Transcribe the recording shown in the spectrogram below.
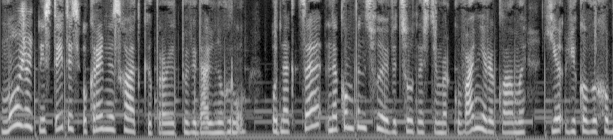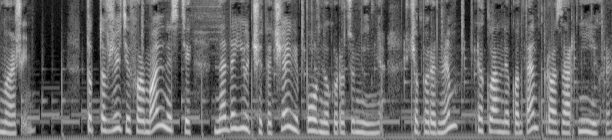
можуть міститись окремі згадки про відповідальну гру, однак це не компенсує відсутності маркування реклами і вікових обмежень. Тобто вжиті формальності не дають читачеві повного розуміння, що перед ним рекламний контент про азартні ігри.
